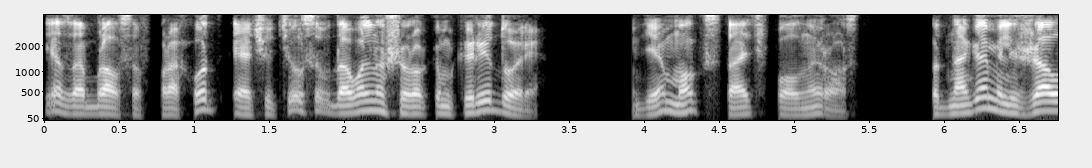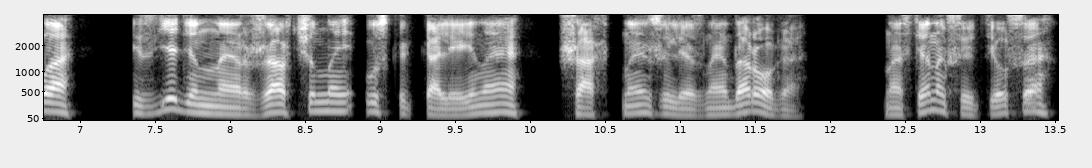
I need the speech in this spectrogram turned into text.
я забрался в проход и очутился в довольно широком коридоре, где мог встать в полный рост. Под ногами лежала изъеденная ржавчиной узкоколейная шахтная железная дорога. На стенах светился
